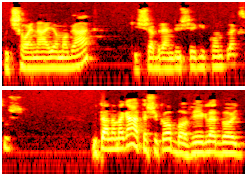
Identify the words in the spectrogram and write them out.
hogy sajnálja magát, kisebb rendűségi komplexus, utána meg átesik abba a végletbe, hogy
